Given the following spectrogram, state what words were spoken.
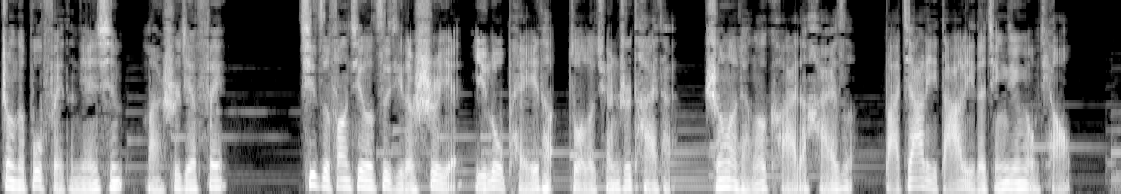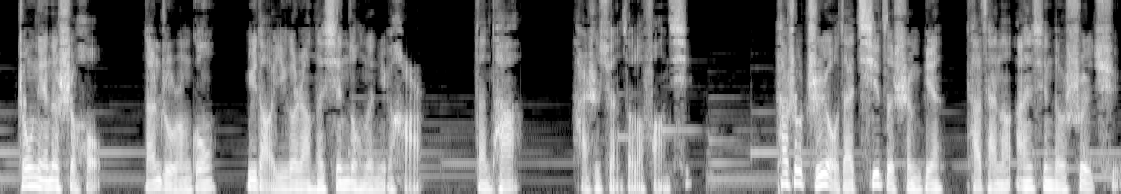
挣得不菲的年薪，满世界飞。妻子放弃了自己的事业，一路陪他做了全职太太，生了两个可爱的孩子，把家里打理得井井有条。中年的时候，男主人公遇到一个让他心动的女孩，但他还是选择了放弃。他说：“只有在妻子身边，他才能安心的睡去。”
